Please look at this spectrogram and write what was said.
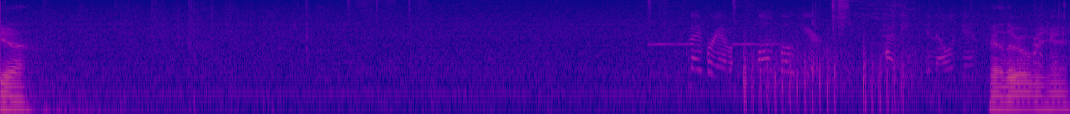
Yeah. Sniper ammo. Longbow here. Heavy, inelegant. Yeah, they're over here.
